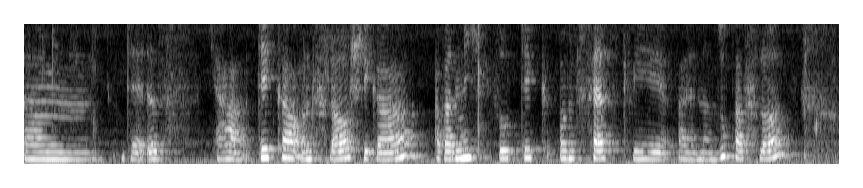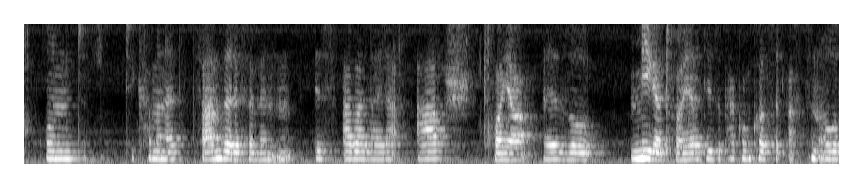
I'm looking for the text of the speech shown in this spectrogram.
Ähm, der ist ja, dicker und flauschiger, aber nicht so dick und fest wie eine Superfloss. Und die kann man als Zahnseide verwenden, ist aber leider arschteuer, also mega teuer. Diese Packung kostet 18,50 Euro.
